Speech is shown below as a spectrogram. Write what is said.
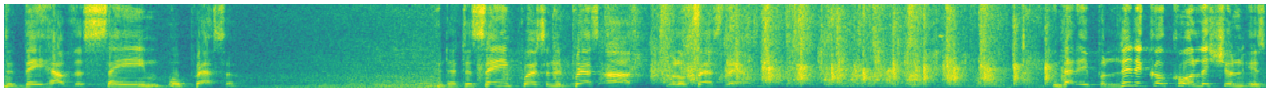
that they have the same oppressor. And that the same person that oppress us will oppress them. And that a political coalition is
